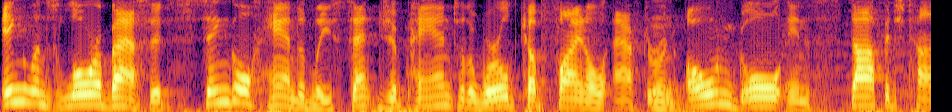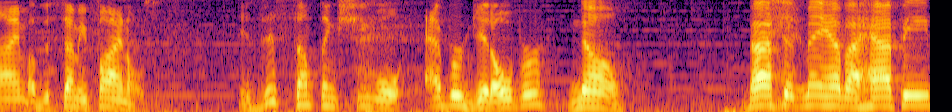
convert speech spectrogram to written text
England's Laura Bassett single handedly sent Japan to the World Cup final after mm. an own goal in stoppage time of the semifinals. Is this something she will ever get over? No. Bassett may have a happy,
